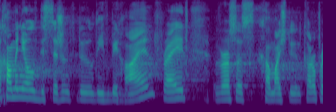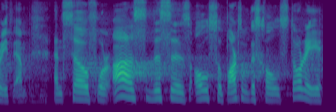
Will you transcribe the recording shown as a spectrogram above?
how many old decisions do you leave behind, right, versus how much do you incorporate them. And so for us, this is also part of this whole story.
